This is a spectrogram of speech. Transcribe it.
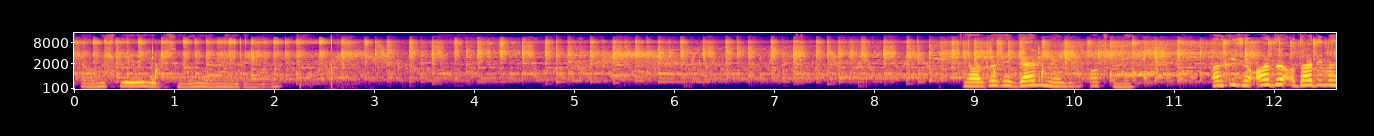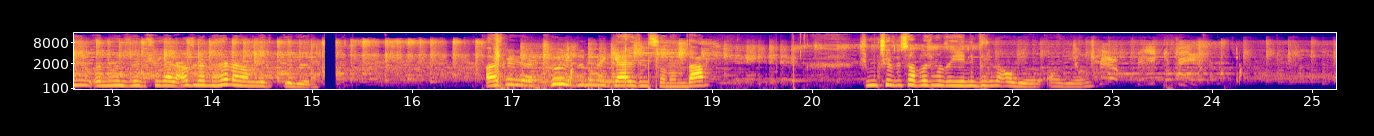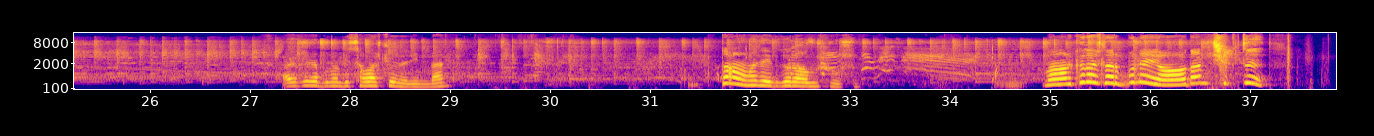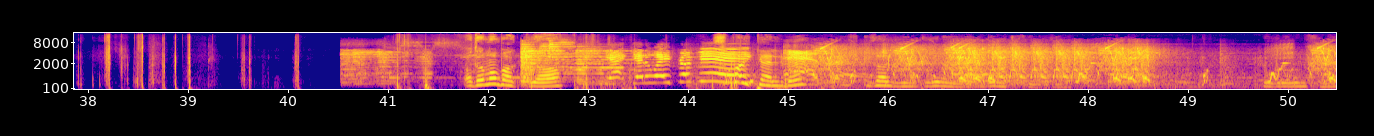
Yanlış bir yere girdi sanırım anlamadım bunu. Ya arkadaşlar gelmiyor at bunu. Arkadaşlar adı, daha demin önüme güzel bir şey geldi. Az ben hemen halledip geliyorum. Arkadaşlar çözdüm ve geldim sonunda. Şimdi çift hesaplaşmada yeni birini alıyor, alıyorum. Arkadaşlar buna bir savaşçı önereyim ben. Tamam hadi Edgar almış olsun. Lan arkadaşlar bu ne ya? Adam çıktı. Adama bak ya. Can't get away from me! Spike geldi be. Güzel bir güzel oynadı. Güzel bir şey. Şöyle vuralım şunu.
